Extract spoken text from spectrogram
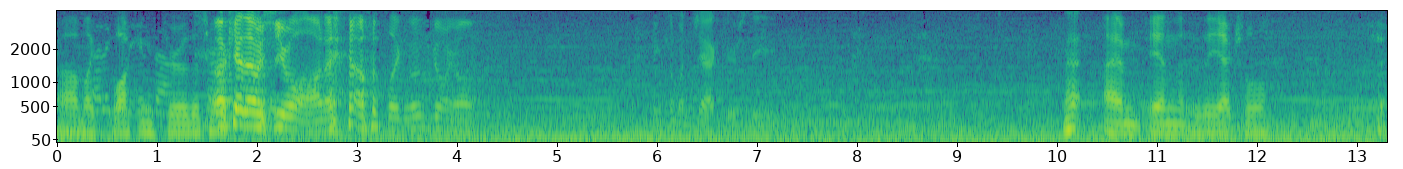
Oh, I'm like walking through the turret. Okay, that was you on it. I was like, what is going on? I think someone jacked your seat. I'm in the actual ship.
